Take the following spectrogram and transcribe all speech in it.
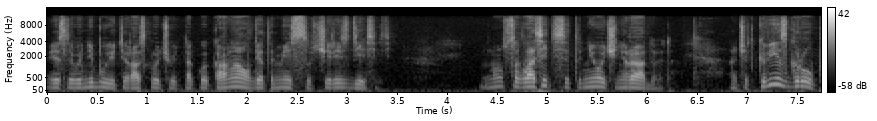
если вы не будете раскручивать такой канал где-то месяцев через 10. Ну, согласитесь, это не очень радует. Значит, Quiz Group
